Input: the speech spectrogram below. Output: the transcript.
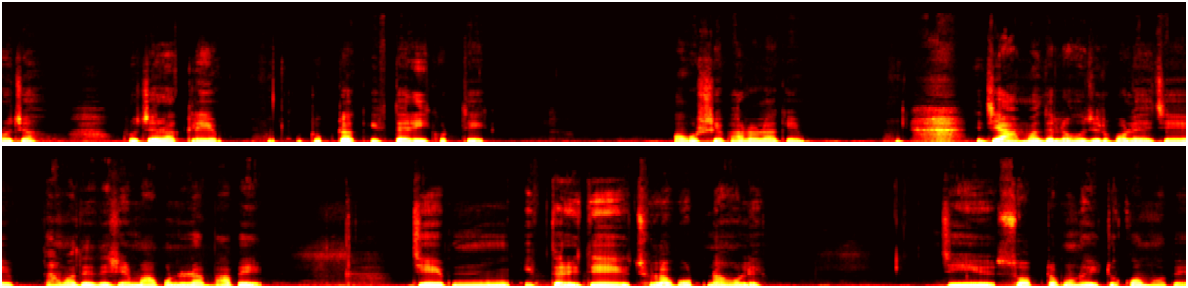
রোজা রোজা রাখলে টুকটাক ইফতারি করতে অবশ্যই ভালো লাগে। যে আমাদের হুজুর বলে যে আমাদের দেশের মা বোনেরা ভাবে যে ইফতারিতে ছোলা বোট না হলে যে সবটা মনে হয় একটু কম হবে।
